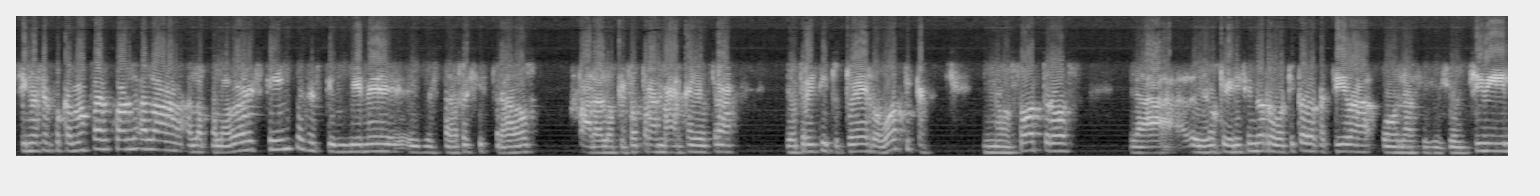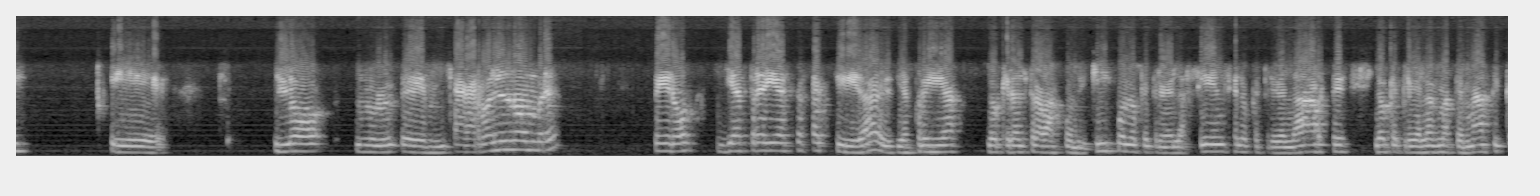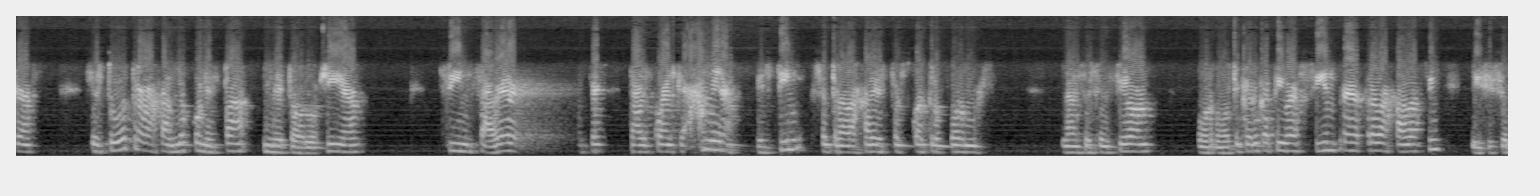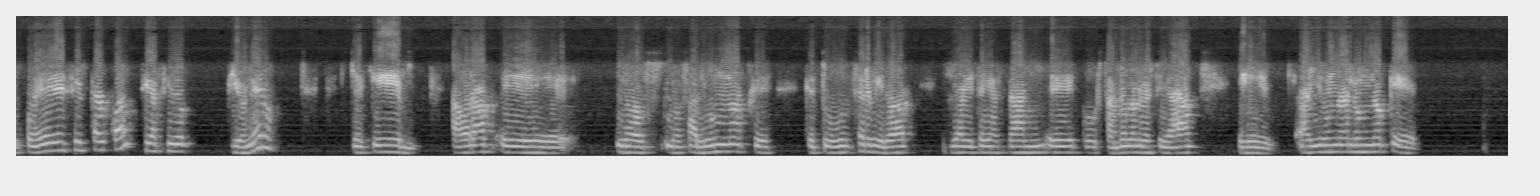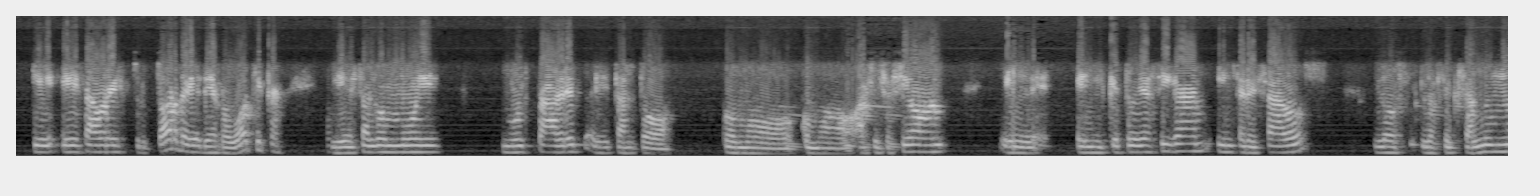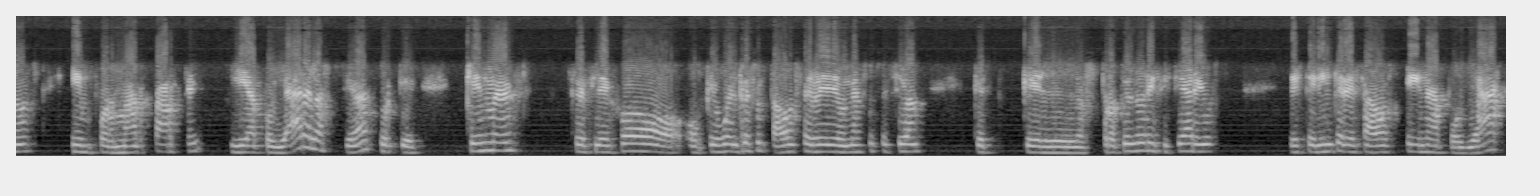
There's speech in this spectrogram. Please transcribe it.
si nos enfocamos tal cual a la, a la palabra STEAM, pues STEAM viene, está registrado para lo que es otra marca de otra de otro instituto de robótica. Nosotros, la, lo que viene siendo robótica educativa o la asociación civil, eh, lo, lo eh, agarró el nombre, pero ya traía estas actividades, ya traía lo que era el trabajo en equipo, lo que traía la ciencia, lo que traía el arte, lo que traía las matemáticas. Se estuvo trabajando con esta metodología sin saber tal cual que, ah, mira, STEAM se trabaja de estas cuatro formas. La asociación o robótica educativa siempre ha trabajado así y si se puede decir tal cual, sí ha sido pionero, ya que ahora eh, los, los alumnos que, que tuvo un servidor y ahorita ya están eh, cursando la universidad, eh, hay un alumno que, que es ahora instructor de, de robótica y es algo muy muy padre, eh, tanto como, como asociación, el, el que todavía sigan interesados los, los exalumnos en formar parte y apoyar a la sociedad, porque qué más reflejo o qué buen resultado se ve de una asociación que, que los propios beneficiarios estén interesados en apoyar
